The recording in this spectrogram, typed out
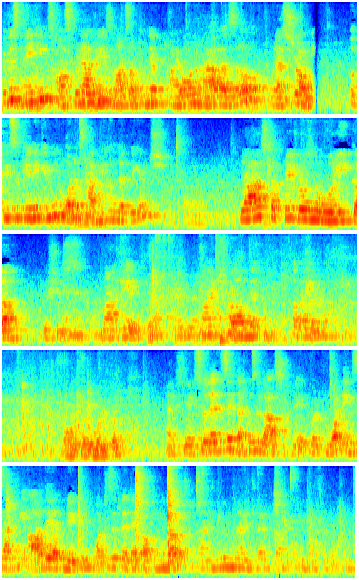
because Three Kings Hospitality is not something that I want to have as a restaurant. Okay, so can you give me what is happening on that page? Last update was Holika wishes. March Okay. 5th. March Um, 5th. okay. All World Cup. I say. So let's say that was the last update, but what exactly are they updating? What is it that they're talking about? Bangalore nightlife party. or something.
